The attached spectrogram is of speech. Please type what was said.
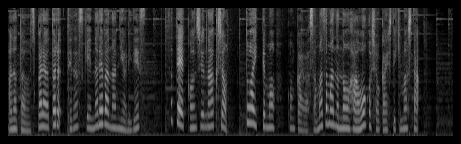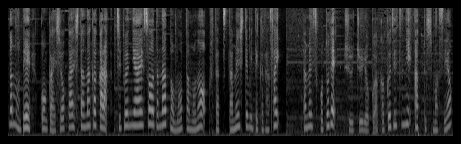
あなたの疲れを取る手助けになれば何よりです。さて今週のアクションとは言っても今回は様々なノウハウをご紹介してきました。なので今回紹介した中から自分に合いそうだなと思ったものを2つ試してみてください。試すことで集中力は確実にアップしますよ。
